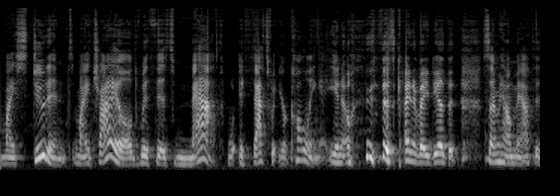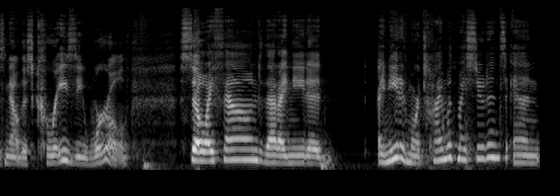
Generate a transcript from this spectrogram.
my student, my child, with this math, if that's what you're calling it, you know, this kind of idea that somehow math is now this crazy world. So I found that I needed I needed more time with my students and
